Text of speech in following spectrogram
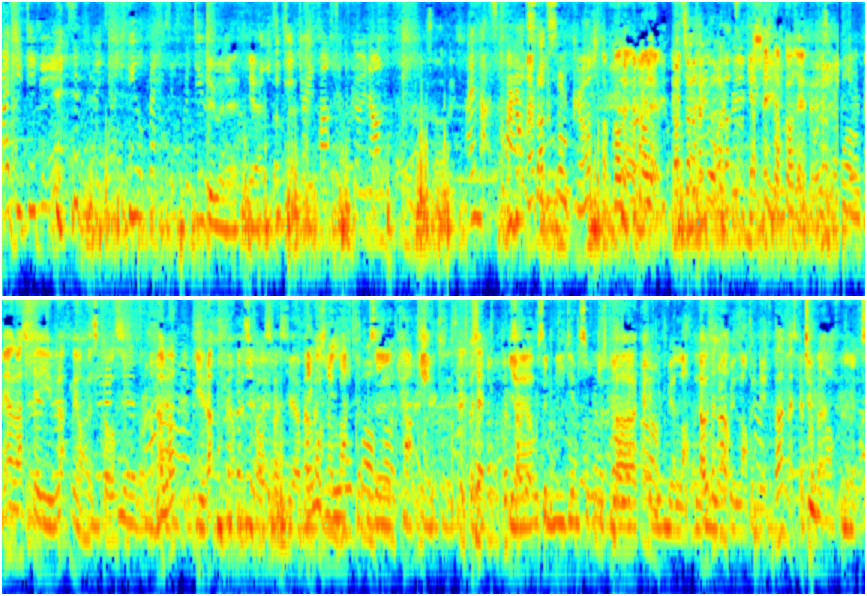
glad you did it. you feel better for doing, Doing it, yeah, But you did enjoy it whilst it was going on. Exactly. And that's Have we got that for the podcast? I've got it, I've got it. That's our hangover. That's the I guest. I've got it. Yeah, last year you rapped me on this course. You rapped me on this course last year. I it wasn't a lap, it was a catch. Was it? Yeah, it was in medium, so it would just be Oh, okay. It wouldn't be a lap. There's Oh, was no it not? I'd be lapping it. Oh, oh that's Two and a half minutes.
